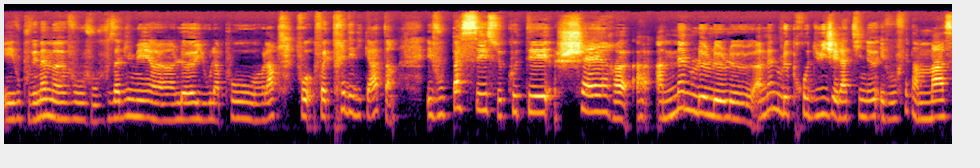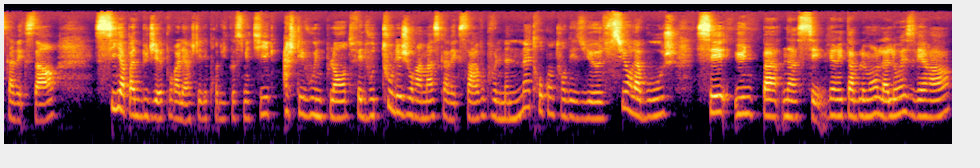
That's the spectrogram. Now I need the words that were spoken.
et vous pouvez même euh, vous, vous, abîmer euh, l'œil ou la peau, voilà. Faut, faut être très délicate et vous passez ce côté chair à, à même, le, le, à même le produit gélatineux et vous faites un masque avec ça. S'il n'y a pas de budget pour aller acheter des produits cosmétiques, achetez-vous une plante, faites-vous tous les jours un masque avec ça. Vous pouvez le même mettre au contour des yeux, sur la bouche. C'est une panacée. Véritablement, l'aloès vera,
